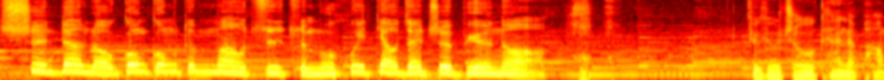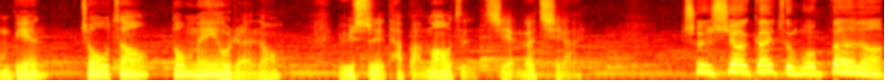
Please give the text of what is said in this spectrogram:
圣诞老公公的帽子怎么会掉在这边呢、QQ 猪看了旁边，周遭都没有人哦，于是他把帽子捡了起来。这下该怎么办啊？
